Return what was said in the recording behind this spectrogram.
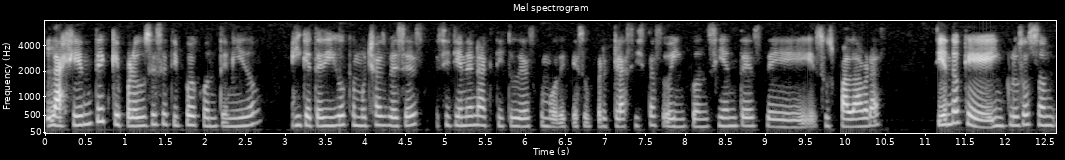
la gente que produce ese tipo de contenido, y que te digo que muchas veces si tienen actitudes como de que clasistas o inconscientes de sus palabras, siendo que incluso son,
